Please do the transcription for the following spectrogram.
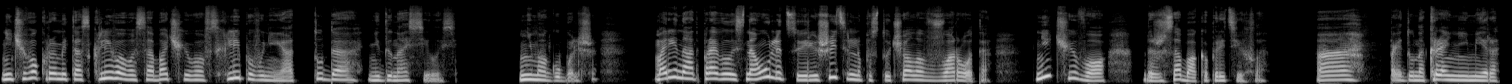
ничего, кроме тоскливого собачьего всхлипывания, оттуда не доносилось. Не могу больше. Марина отправилась на улицу и решительно постучала в ворота. Ничего, даже собака притихла. А, пойду на крайние меры.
